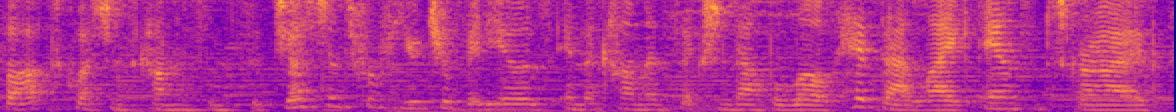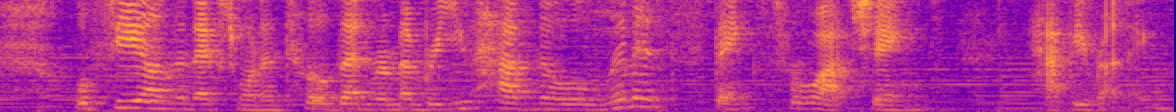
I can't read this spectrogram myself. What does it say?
thoughts, questions, comments, and suggestions for future videos in the comment section down below. Hit that like and subscribe. We'll see you on the next one. Until then, remember you have no limits. Thanks for watching. Happy running.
